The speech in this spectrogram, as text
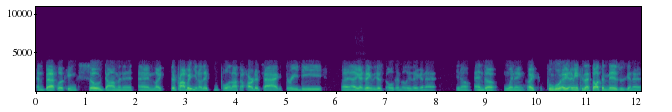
and Beth looking so dominant and like they're probably you know they're pulling out the heart attack 3D. Uh, like I think just ultimately they're gonna you know end up winning. Like I mean because I thought the Miz was gonna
